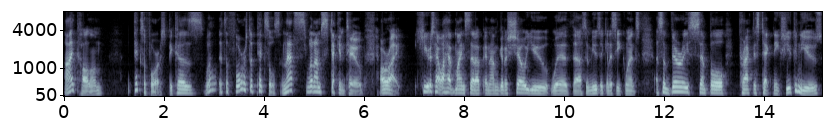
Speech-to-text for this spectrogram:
I call them Pixel Forest because, well, it's a forest of pixels, and that's what I'm sticking to. All right, here's how I have mine set up, and I'm going to show you with uh, some music in a sequence uh, some very simple practice techniques you can use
